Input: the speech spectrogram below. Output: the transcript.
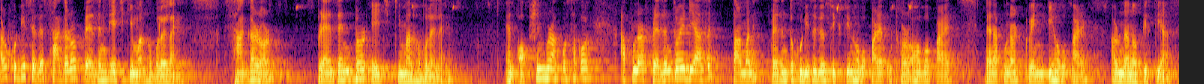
আৰু সুধিছে যে সাগৰৰ প্ৰেজেণ্ট এজ কিমান হ'বলৈ লাগে? সাগৰৰ প্ৰেজেণ্টৰ এজ কিমান হ'বলৈ লাগে। এণ্ড অপশ্যনবোৰ আকৌ চাকৈ আপোনাৰ প্ৰেজেণ্টৰে দিয়া আছে তাৰমানে প্ৰেজেণ্টটো সুধিছে যে ছিক্সটিন হ'ব পাৰে ওঠৰ হ'ব পাৰে দেন আপোনাৰ টুৱেণ্টি হ'ব পাৰে আৰু নান অফ দিছ দিয়া আছে।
